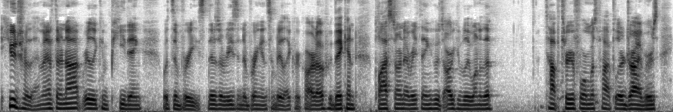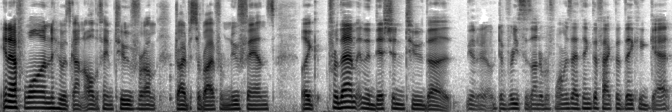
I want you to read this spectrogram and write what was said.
huge for them. And if they're not really competing with de Vries, there's a reason to bring in somebody like Ricciardo who they can plaster on everything, who's arguably one of the top three or four most popular drivers in F1, who has gotten all the fame too from Drive to Survive from new fans. Like for them, in addition to the you know de Vries' underperformance, I think the fact that they could get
